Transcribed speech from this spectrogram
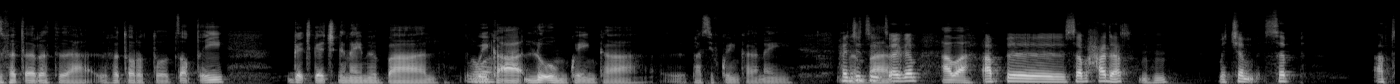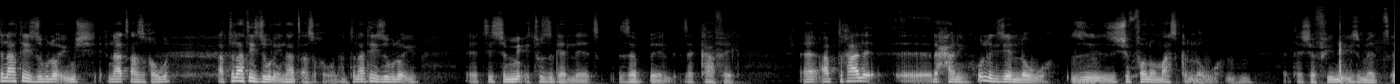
ዝፈጠረቶ ጸቕጢ ገጭገጭ ናይ ምባል ወይ ከዓ ልኡም ኮይንካ ፓሲቭ ኮይንካ ናይ ሕጂ እቲ ፀገም ኣብ ሰብ ሓዳር መቸም ሰብ ኣብቲ ናተይ ዝብሎ እዩ ምሽ ናፃ ዝኸውን ኣብቲ ናተይ ዝብሎ እዩ ናፃ ዝኸውን ኣብቲ ናተይ ዝብሎ እዩ እቲ ስምዒቱ ዝገልፅ ዘብል ዘካፍል ኣብቲ ካልእ ደሓን እዩ ኩሉ ግዜ ኣለዎ ዝሽፈኖ ማስክ ኣለዎ ተሸፊኑ እዩ ዝመፅእ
